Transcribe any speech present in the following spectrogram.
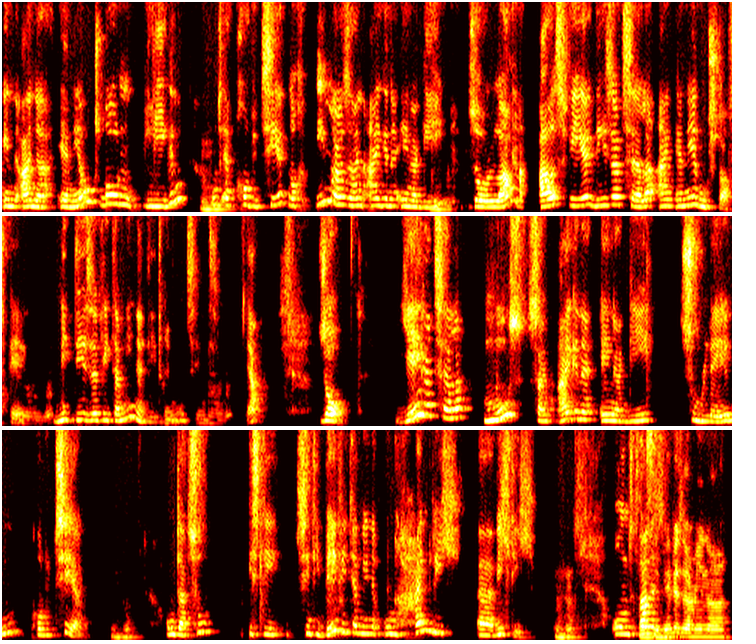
in einer Ernährungsboden liegen Mhm. und er produziert noch immer seine eigene Energie, Mhm. solange als wir dieser Zelle einen Ernährungsstoff geben, Mhm. mit diesen Vitaminen, die drinnen sind. Mhm. Ja? So, jede Zelle muss seine eigene Energie zum Leben produzieren. Mhm. Und dazu die, sind die B-Vitamine unheimlich äh, wichtig. Mhm. Und Das heißt, die B-Vitamine,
